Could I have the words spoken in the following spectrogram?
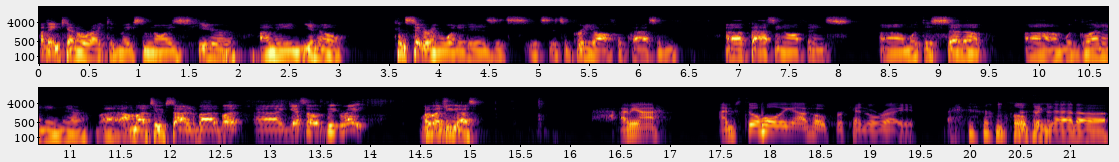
I think Kendall Wright could make some noise here. I mean, you know, considering what it is, it's it's it's a pretty awful passing uh, passing offense um, with this setup um, with Glennon in there. I, am not too excited about it, but I guess I would pick Wright. What about you guys? I mean, I I'm still holding out hope for Kendall Wright. I'm hoping that. Uh,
